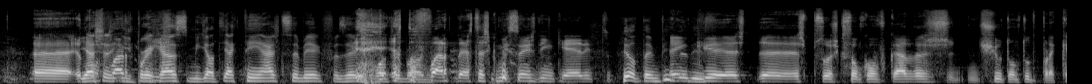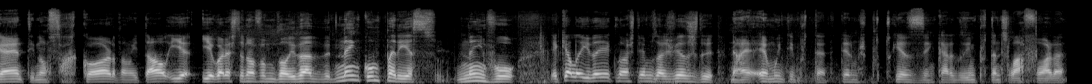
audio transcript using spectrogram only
Eu E, achas- e por disto. acaso Miguel Tiago tem arte de saber fazer Eu estou waterboarding. farto destas comissões de inquérito Ele tem pinta em disso. que as, as pessoas que são convocadas chutam tudo para canto e não se recordam e tal. E, e agora esta nova modalidade de nem compareço, nem vou. Aquela ideia que nós temos às vezes de não, é, é muito importante termos portugueses em cargos importantes lá fora.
